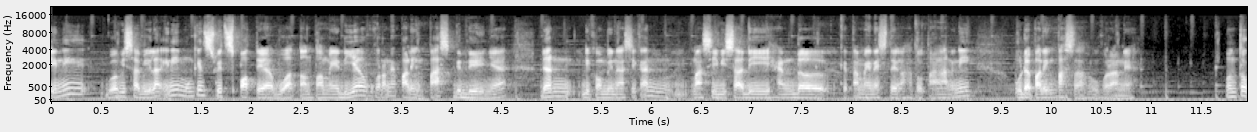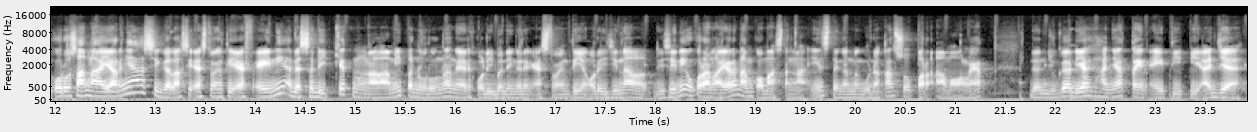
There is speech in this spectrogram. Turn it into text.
ini gue bisa bilang ini mungkin sweet spot ya buat nonton media ukurannya paling pas gedenya dan dikombinasikan masih bisa di handle kita manage dengan satu tangan ini udah paling pas lah ukurannya. Untuk urusan layarnya, si Galaxy S20 FE ini ada sedikit mengalami penurunan ya kalau dibandingkan dengan S20 yang original. Di sini ukuran layarnya 6,5 inch dengan menggunakan Super AMOLED dan juga dia hanya 1080p aja.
